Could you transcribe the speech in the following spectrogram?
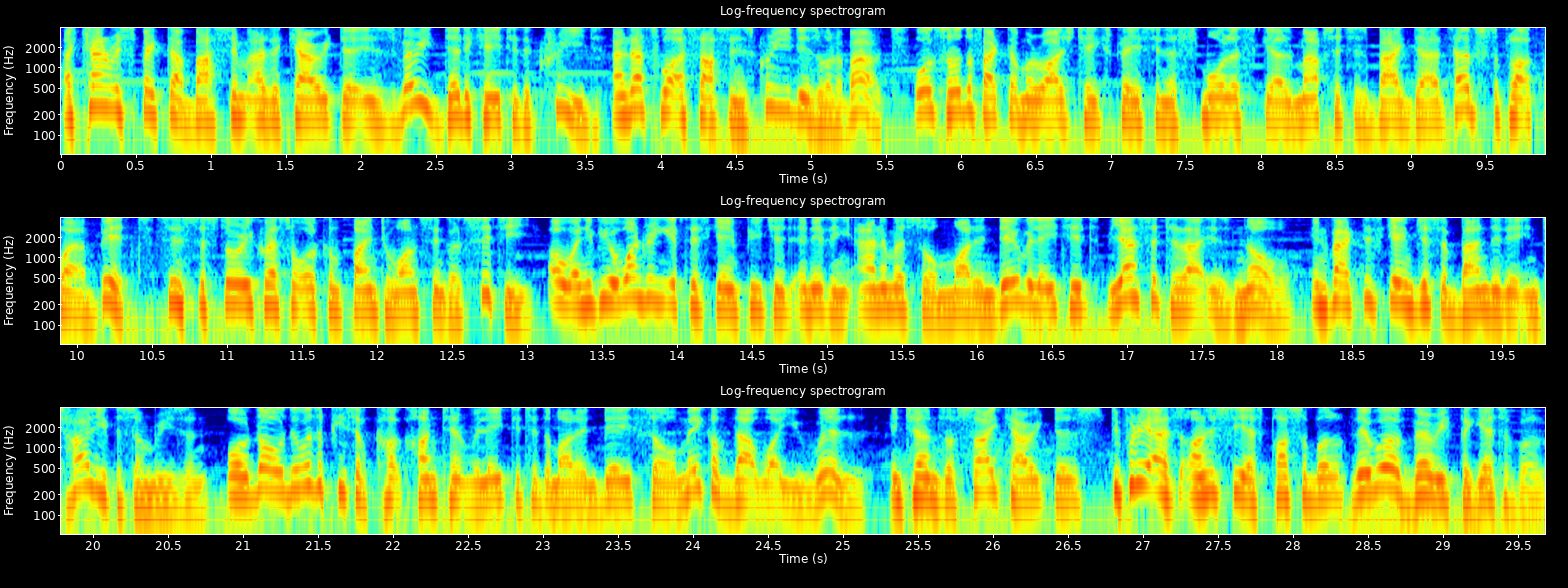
I can respect that Basim as a character is very dedicated to Creed, and that's what Assassin's Creed is all about. Also, the fact that Mirage takes place in a smaller scale map such as Baghdad helps the plot quite a bit, since the story quests are all confined to one single city. Oh, and if you're wondering if this game featured anything animus or modern day related, the answer to that is no. In fact, this game just abandoned it entirely for some reason. Although there was a piece of cut content related to the modern day, so make of that what you will. In terms of side characters, to put it as honestly as possible, they were very forgettable,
